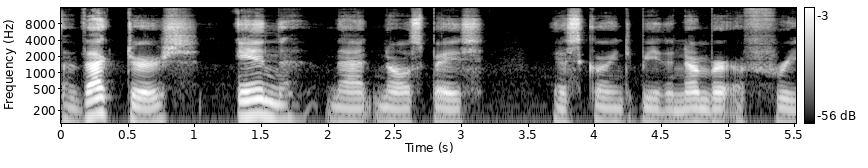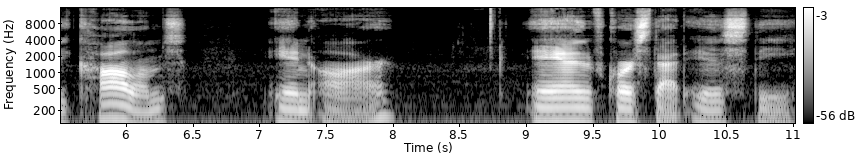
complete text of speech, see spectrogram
vectors in that null space is going to be the number of free columns in R. And of course, that is the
